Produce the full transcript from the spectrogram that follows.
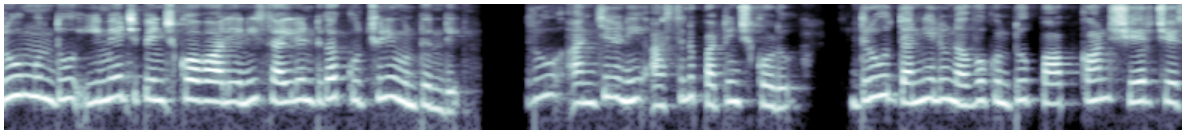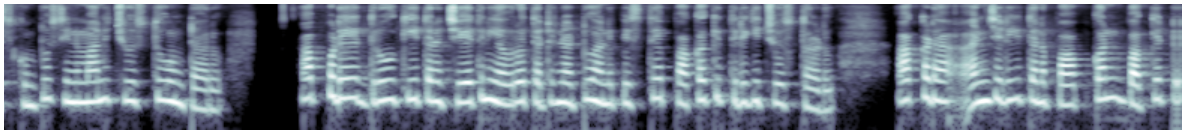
ధ్రువ్ ముందు ఇమేజ్ పెంచుకోవాలి అని సైలెంట్గా కూర్చుని ఉంటుంది. ధ్రువ్ అంజలిని అస్సలు పట్టించుకోడు. ధ్రువ్ ధన్యులు నవ్వుకుంటూ పాప్కార్న్ షేర్ చేసుకుంటూ సినిమాని చూస్తూ ఉంటారు. అప్పుడే ధ్రువ్కి తన చేతిని ఎవరో తట్టినట్టు అనిపిస్తే పక్కకి తిరిగి చూస్తాడు. అక్కడ అంజలి తన పాప్కార్న్ బకెట్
